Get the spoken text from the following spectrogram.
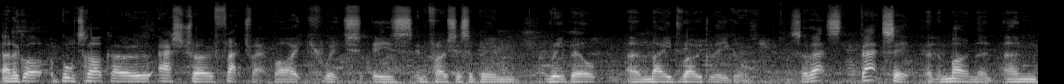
And I've got a Bultaco Astro flat track bike, which is in the process of being rebuilt and made road legal. So that's that's it at the moment. And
